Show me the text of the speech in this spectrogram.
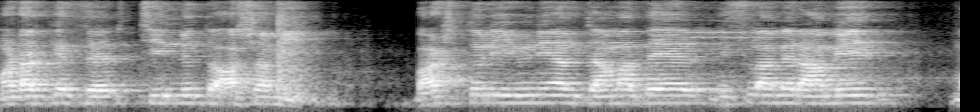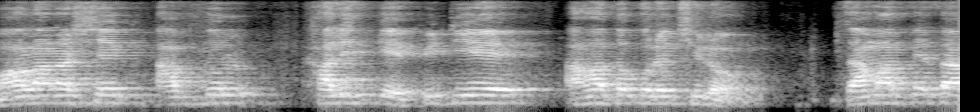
মার্ডার কেসের চিহ্নিত আসামি। বাসতলী ইউনিয়ন জামাতের ইসলামের আমির মাওলানা শেখ আব্দুল খালিদকে পিটিয়ে আহত করেছিল। জামাত নেতা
